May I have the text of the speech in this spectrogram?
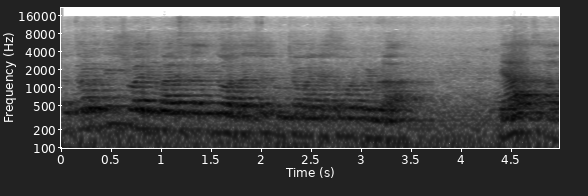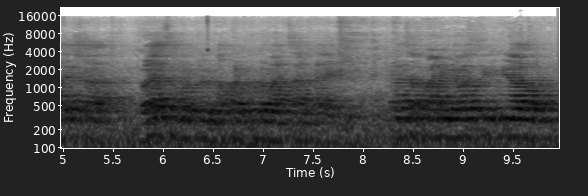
छत्रपती शिवाजी महाराजांनी जो आता तुमच्या माझ्यासमोर ठेवला त्याच आदर्श डोळ्यासमोर ठेवून आपण पुढे वाटचाल करायची त्याचं पाणी व्यवस्थित मिळावं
